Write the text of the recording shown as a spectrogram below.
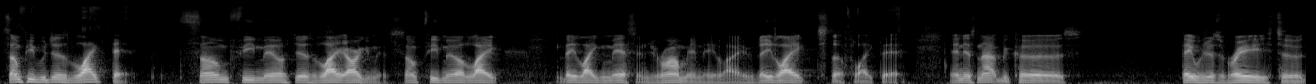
Some people just like that. Some females just like arguments. Some females like they like mess and drama in their life. They like stuff like that, and it's not because they were just raised to.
